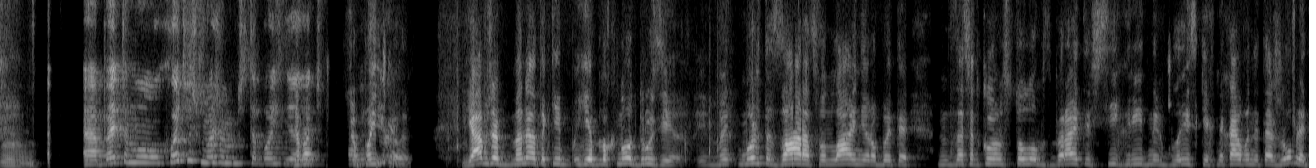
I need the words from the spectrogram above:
Э, Поэтому хочешь, можем с тобой Давай, сделать. эфире? поїхали. Я вже в мене такий є блокнот, друзі. і Ви можете зараз в онлайні робити за святковим столом. Збирайте всіх рідних, близьких. Нехай вони теж роблять.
